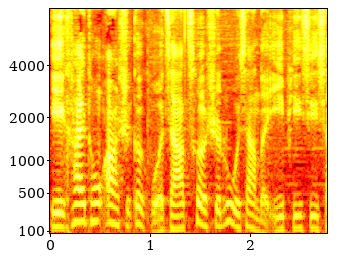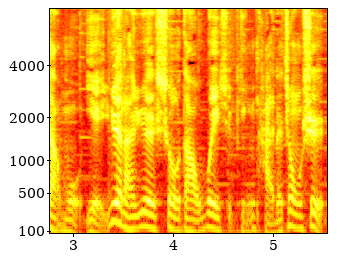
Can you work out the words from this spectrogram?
已开通二十个国家测试录像的 EPC 项目也越来越受到 Wish 平台的重视。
